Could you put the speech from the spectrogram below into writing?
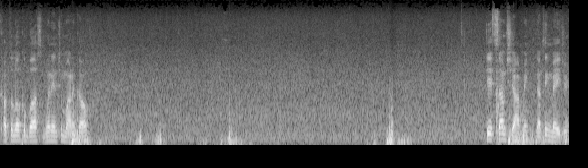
Caught the local bus, went into Monaco. Did some shopping, nothing major.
